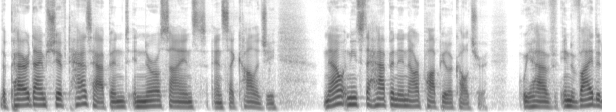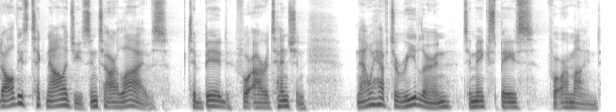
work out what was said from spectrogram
The paradigm shift has happened in neuroscience and psychology. Now it needs to happen in our popular culture. We have invited all these technologies into our lives to bid for our attention. Now we have to relearn to make space for our mind,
